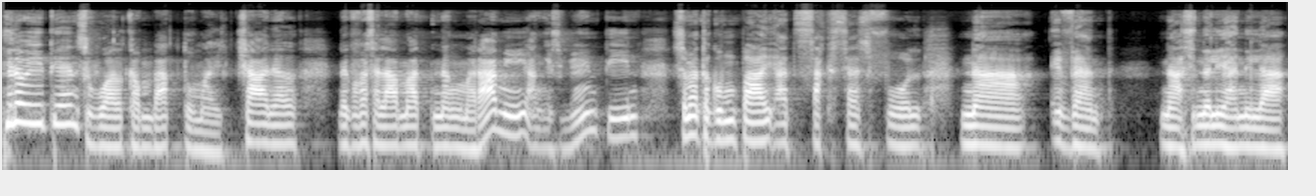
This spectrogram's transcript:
Hello Etians! Welcome back to my channel. Nagpapasalamat ng marami ang SB19 sa matagumpay at successful na event na sinalihan nila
